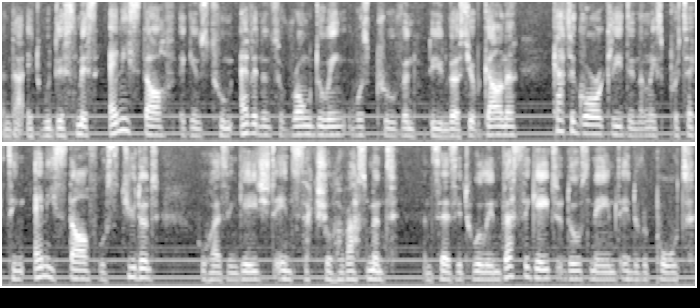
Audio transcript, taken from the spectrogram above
and that it would dismiss any staff against whom evidence of wrongdoing was proven. The University of Ghana categorically denies protecting any staff or student who has engaged in sexual harassment and says it will investigate those named in the report.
